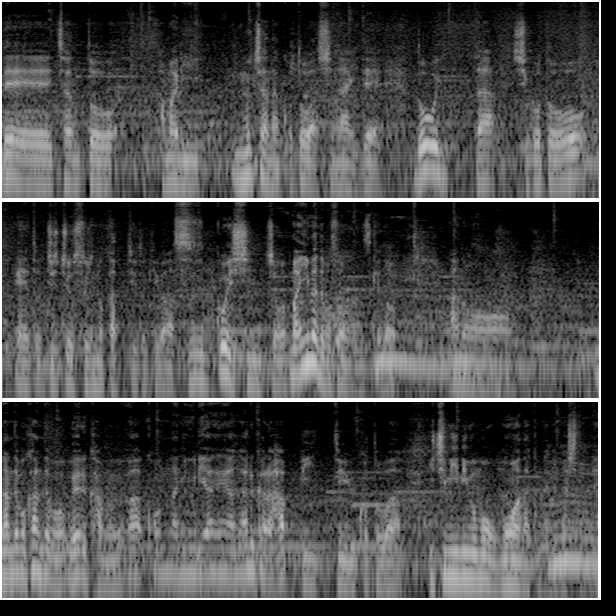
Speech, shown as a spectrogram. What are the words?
でちゃんとあまり無茶なことはしないでどういった仕事を、えー、と受注するのかっていう時はすっごい慎重、まあ、今でもそうなんですけど、うん。あの何でもかんでもウェルカム。あこんなに売り上げが上がるからハッピーっていうことは1ミリももう思わなくなりましたね。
